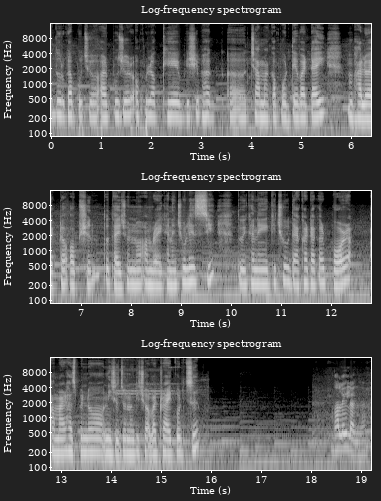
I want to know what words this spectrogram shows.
দুর্গা পুজো আর পুজোর উপলক্ষে বেশিরভাগ জামা কাপড় দেওয়াটাই ভালো একটা অপশন তো তাই জন্য আমরা এখানে চলে এসেছি। তো এখানে কিছু দেখা টাকার পর আমার হাজব্যান্ডও নিজের জন্য কিছু আবার ট্রাই করছে। ভালোই লাগবে।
